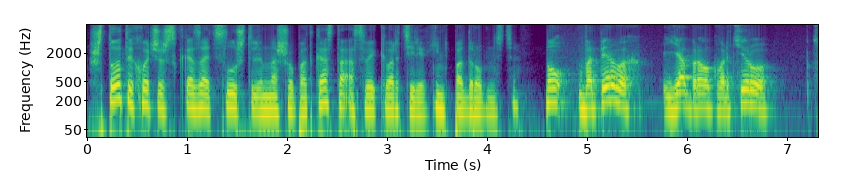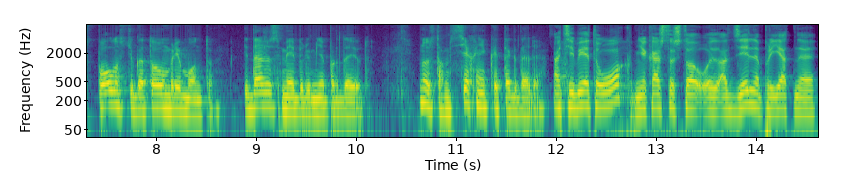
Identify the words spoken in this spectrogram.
Что ты хочешь сказать слушателям нашего подкаста о своей квартире? Какие-нибудь подробности? Ну, во-первых, я брал квартиру с полностью готовым ремонтом. И даже с мебелью мне продают. Ну, там, с техникой и так далее. А тебе это ок? Мне кажется, что отдельно приятная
